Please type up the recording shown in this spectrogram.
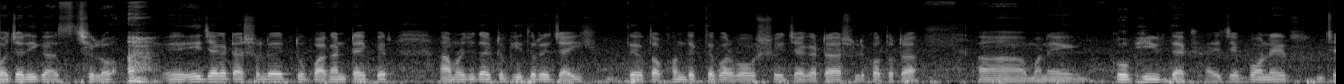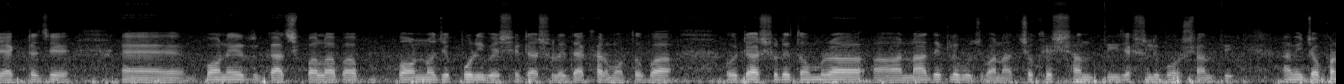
গজারি গাছ ছিল। এই জায়গাটা আসলে একটু বাগান টাইপের আমরা যদি একটু ভিতরে যাই তখন দেখতে পারব অবশ্যই জায়গাটা আসলে কতটা মানে গভীর দেখায় যে বনের যে একটা যে বনের গাছপালা বা বন্য যে পরিবেশ সেটা আসলে দেখার মতো বা ওইটা আসলে তোমরা না দেখলে বুঝবা না। চোখের শান্তি যে আসলে বড় শান্তি। আমি যখন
